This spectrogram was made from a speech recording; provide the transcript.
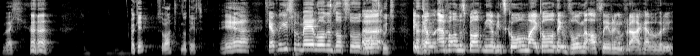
Weg. Oké, zo wat, genoteerd. ja. Heb jij ook nog iets voor mij, Logans, of zo? Dat was goed. Ik kan even on the spot niet op iets komen, maar ik wil wel tegen de volgende aflevering een vraag hebben voor u.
